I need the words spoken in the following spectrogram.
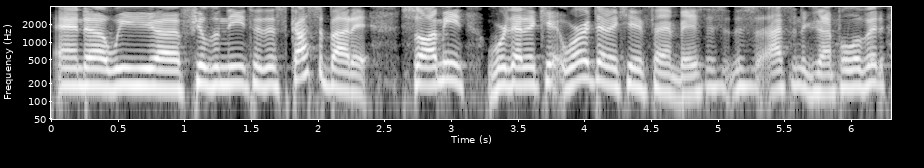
and uh, we uh, feel the need to discuss about it. So I mean, we're dedicated. We're a dedicated fan base. This, this that's an example of it.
